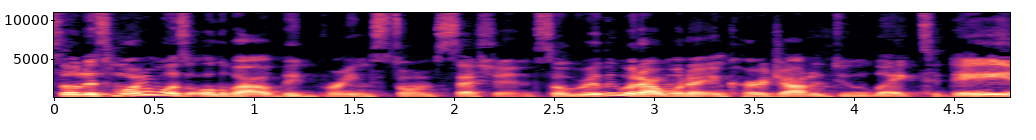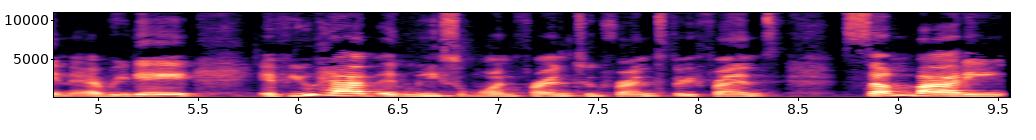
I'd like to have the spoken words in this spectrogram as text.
So this morning was all about a big brainstorm session. So really what I want to encourage y'all to do like today and every day, if you have at least one friend, two friends, three friends, somebody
